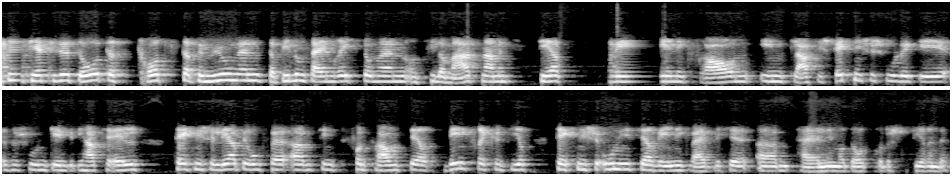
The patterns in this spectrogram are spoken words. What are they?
bis jetzt ist es so, dass trotz der Bemühungen der Bildungseinrichtungen und vieler Maßnahmen sehr wenig Frauen in klassisch-technische Schule gehen, also Schulen gehen wie die HTL, technische Lehrberufe ähm, sind von Frauen sehr wenig frequentiert, technische Uni sehr wenig weibliche ähm, Teilnehmer dort oder Studierende.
